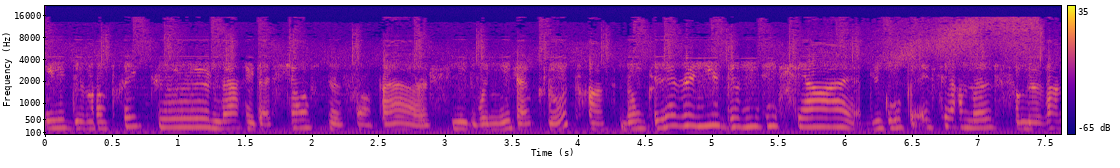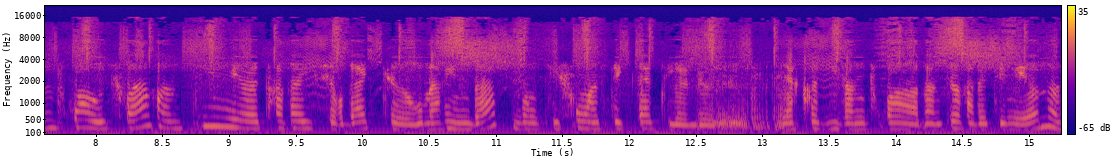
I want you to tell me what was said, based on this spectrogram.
et de montrer que l'art et la science ne sont pas si éloignés l'un que l'autre. Donc, la venue de musiciens du groupe SR9 le 23 au soir qui euh, travaillent sur Bach euh, au Marimba. Donc, ils font un spectacle le mercredi 23 à 20h à l'Athénéum.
